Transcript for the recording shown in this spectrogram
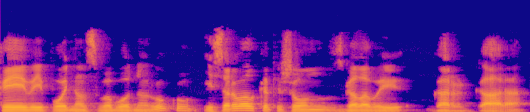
Хейвей поднял свободную руку и сорвал капюшон с головы Гаргара.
